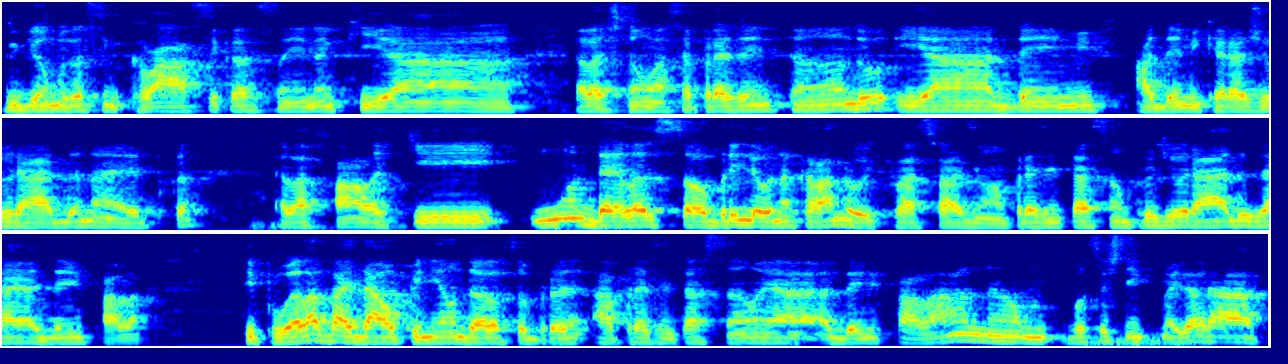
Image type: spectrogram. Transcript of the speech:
digamos assim, clássica cena que a, elas estão lá se apresentando e a Demi, a Demi, que era jurada na época, ela fala que uma delas só brilhou naquela noite. Elas fazem uma apresentação para os jurados, aí a Demi fala, tipo, ela vai dar a opinião dela sobre a apresentação e a Demi fala, ah, não, vocês têm que melhorar,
